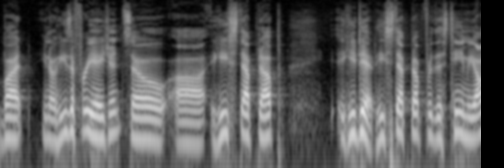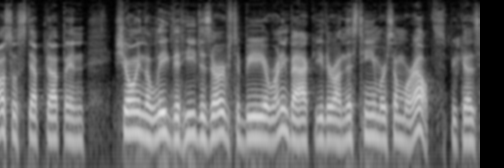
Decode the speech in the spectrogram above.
but you know he's a free agent, so uh, he stepped up. He did. He stepped up for this team. He also stepped up in showing the league that he deserves to be a running back either on this team or somewhere else. Because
